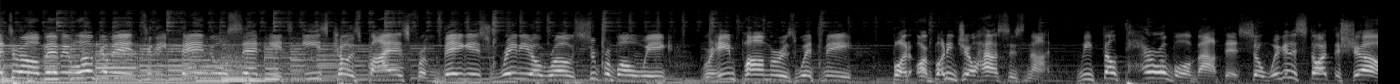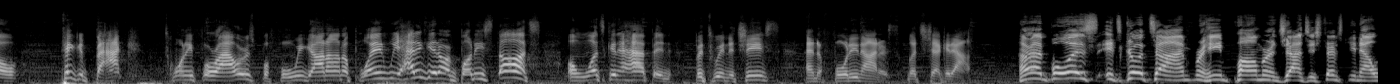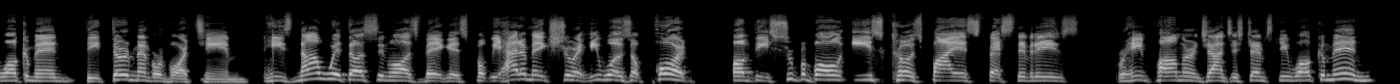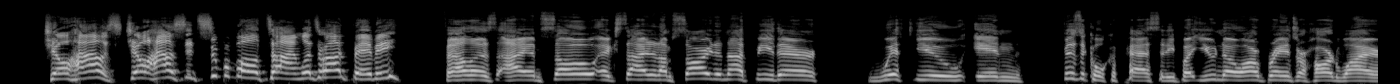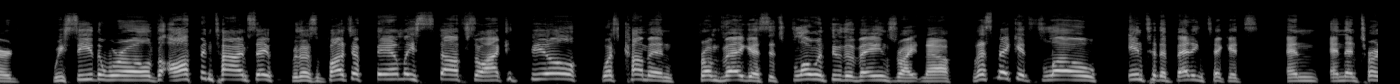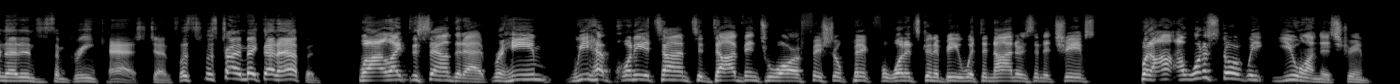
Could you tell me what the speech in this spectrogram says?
Let's roll, baby. Welcome in to the FanDuel set. It's East Coast bias from Vegas, Radio Row, Super Bowl week. Raheem Palmer is with me, but our buddy Joe House is not. We felt terrible about this, so we're going to start the show, take it back 24 hours before we got on a plane. We had to get our buddy's thoughts on what's going to happen between the Chiefs and the 49ers. Let's check it out. All right, boys, it's go time. Raheem Palmer and John Jastremski now welcome in the third member of our team. He's not with us in Las Vegas, but we had to make sure he was a part of the Super Bowl East Coast bias festivities. Raheem Palmer and John Jastremski, welcome in. Joe House, Joe House, it's Super Bowl time. Let's rock, baby. Fellas, I am so excited. I'm sorry to not be there with you in physical capacity, but you know our brains are hardwired. We see the world oftentimes say where there's a bunch of family stuff, so I could feel what's coming from Vegas. It's flowing through the veins right now. Let's make it flow into the betting tickets and and then turn that into some green cash, gents. Let's let's try and make that happen. Well, I like the sound of that. Raheem, we have plenty of time to dive into our official pick for what it's going to be with the Niners and the Chiefs. But I, I want to start with you on this stream.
